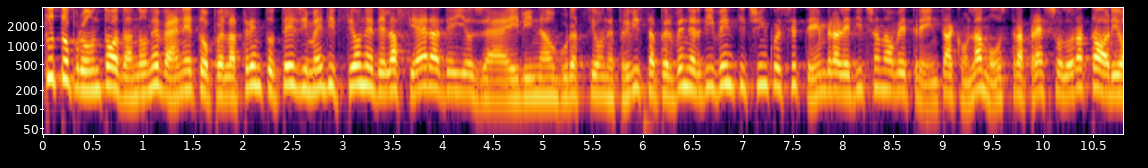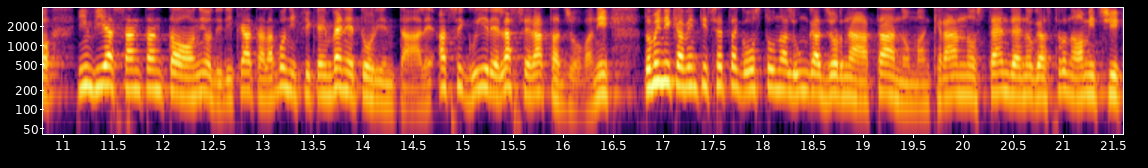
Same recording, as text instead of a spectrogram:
Tutto pronto ad Annone Veneto per la 38esima edizione della Fiera dei Osei. L'inaugurazione prevista per venerdì 25 settembre alle 19.30 con la mostra presso l'oratorio in via Sant'Antonio dedicata alla bonifica in Veneto orientale. A seguire la serata giovani. Domenica 27 agosto una lunga giornata. Non mancheranno stand enogastronomici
